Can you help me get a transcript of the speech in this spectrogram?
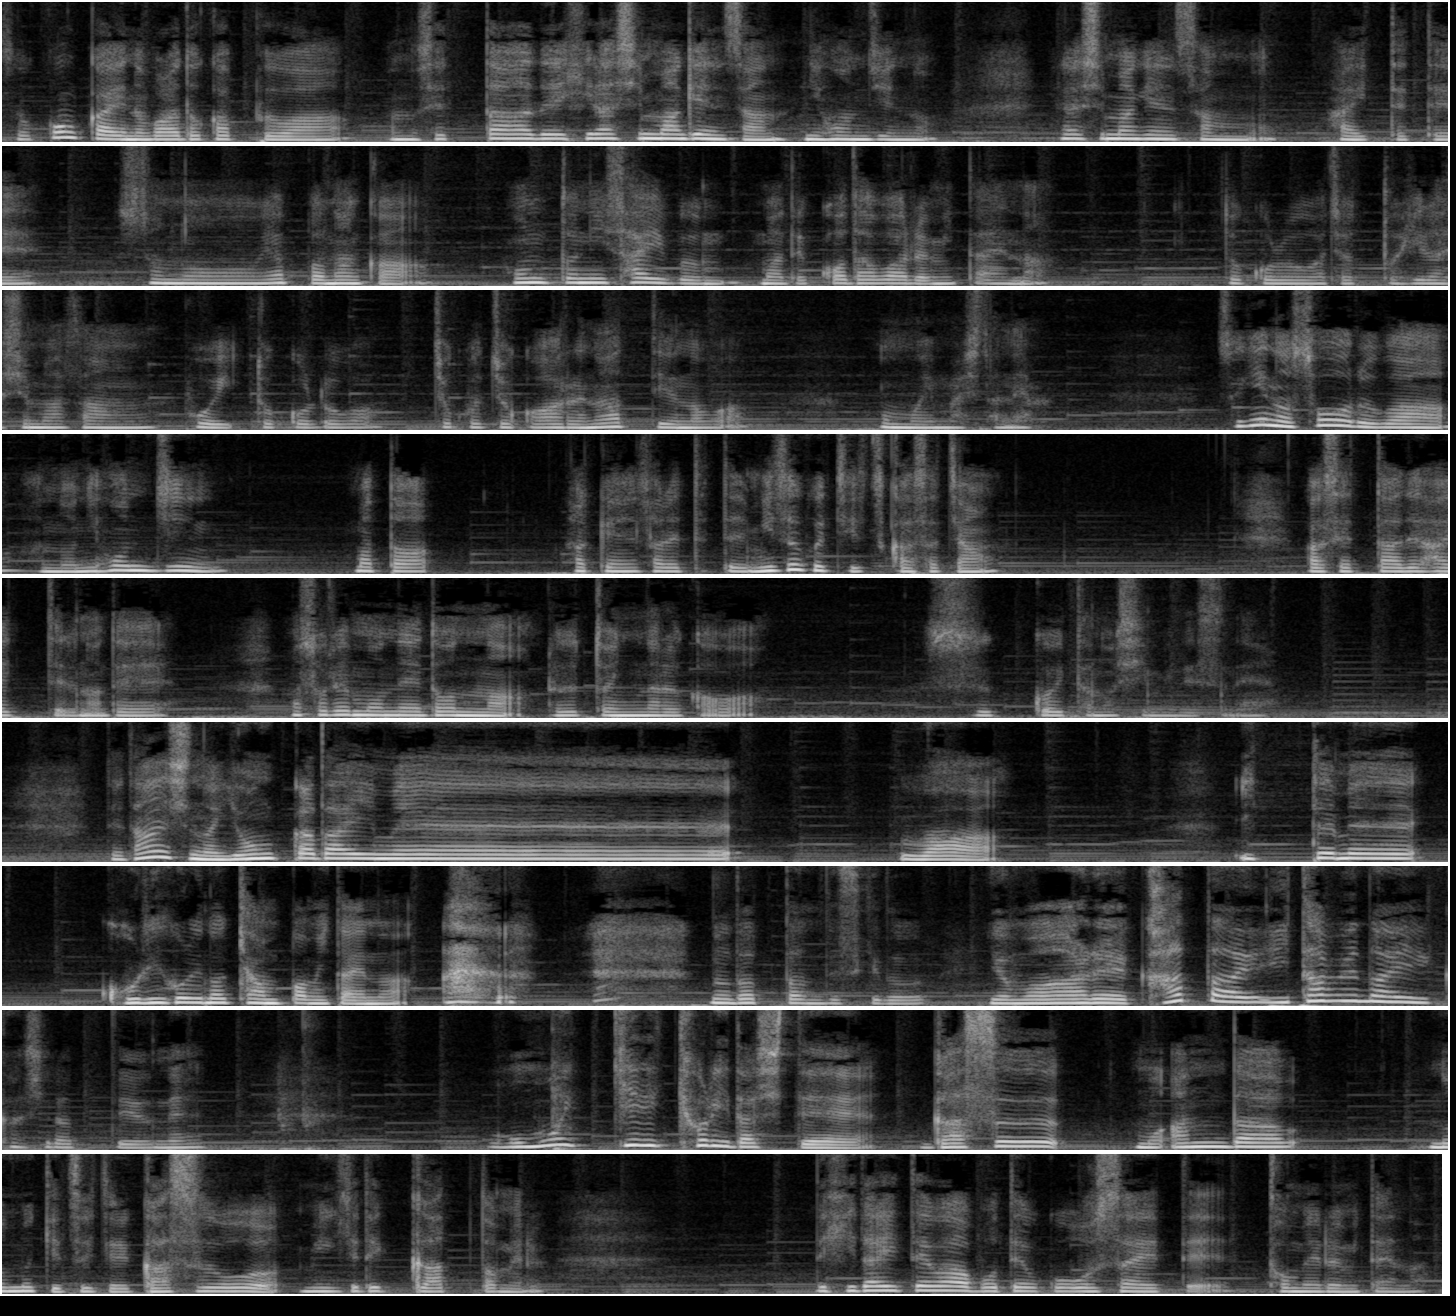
そう今回のワールドカップはあのセッターで平島源さん日本人の平島源さんも入っててそのやっぱなんか本当に細部までこだわるみたいなところはちょっと平島さんっぽいところはちょこちょこあるなっていうのは思いましたね。次のソウルはあの日本人また派遣されてて水口司ちゃんがセッターで入ってるので、まあ、それもねどんなルートになるかはすっごい楽しみですね。で、男子の4課題目は、1手目、ゴリゴリのキャンパみたいな のだったんですけど、いやもうあれ、肩痛めないかしらっていうね。思いっきり距離出して、ガス、もうアンダーの向きついてるガスを右手でガッと止める。で、左手はボテをこう押さえて止めるみたいな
